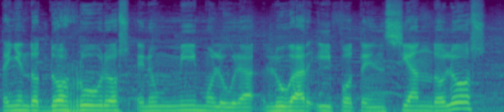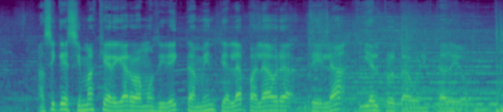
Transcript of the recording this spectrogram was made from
teniendo dos rubros en un mismo lugar, lugar y potenciándolos. Así que sin más que agregar, vamos directamente a la palabra de la y el protagonista de hoy.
